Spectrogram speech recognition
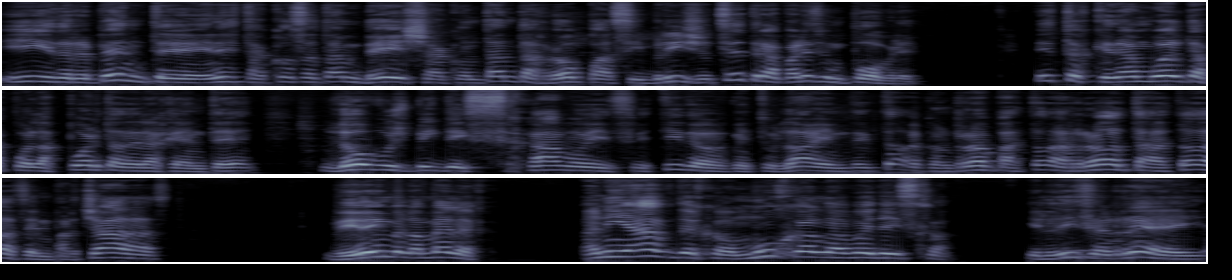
Y de repente, en esta cosa tan bella, con tantas ropas y brillo, etcétera, aparece un pobre. Estos que dan vueltas por las puertas de la gente, Lobush Big Javois, vestidos metulaim, de con ropas todas rotas, todas emparchadas. Y le dice al rey:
